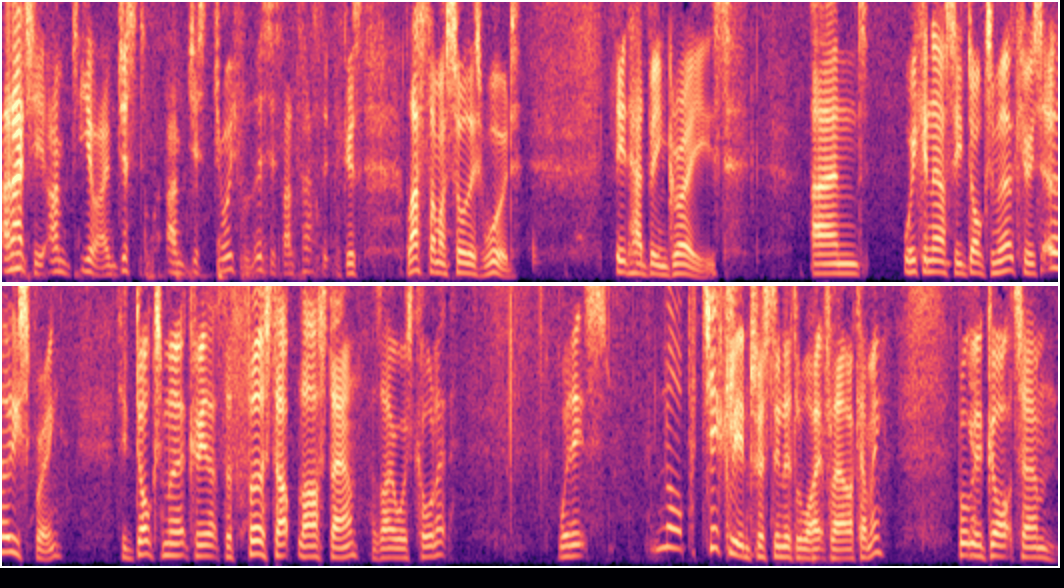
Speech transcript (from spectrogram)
And actually, I'm you know I'm just I'm just joyful. This is fantastic because last time I saw this wood, it had been grazed, and we can now see Dog's Mercury. It's early spring. See Dog's Mercury. That's the first up, last down, as I always call it, with its not particularly interesting little white flower coming, but we've got. Um,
